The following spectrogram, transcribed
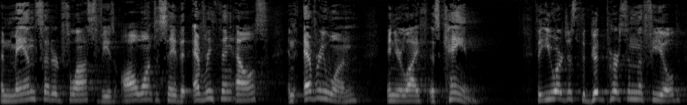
and man centered philosophies all want to say that everything else and everyone in your life is Cain. That you are just the good person in the field,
